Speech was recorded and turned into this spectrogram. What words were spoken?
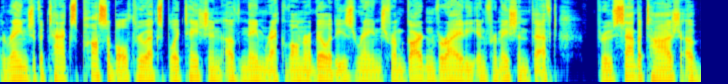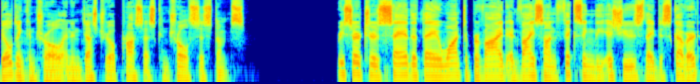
The range of attacks possible through exploitation of NameWreck vulnerabilities range from garden variety information theft through sabotage of building control and industrial process control systems. Researchers say that they want to provide advice on fixing the issues they discovered.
